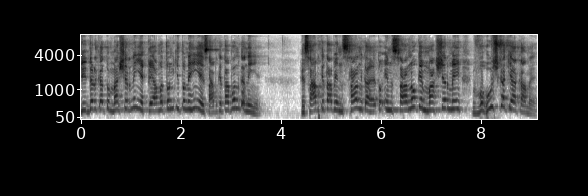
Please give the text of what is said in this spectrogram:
گیدڑ کا تو معاشر نہیں ہے، قیامت ان کی تو نہیں ہے، حساب کتاب ان کا نہیں ہے۔ حساب کتاب انسان کا ہے تو انسانوں کے معاشر میں وحوش کا کیا کام ہے؟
